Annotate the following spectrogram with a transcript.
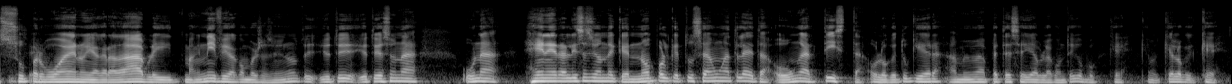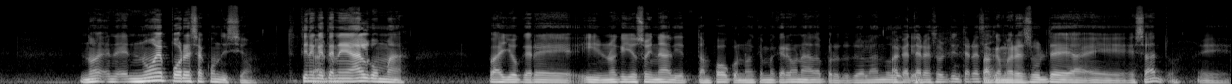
súper buenos y agradables y magnífica conversación. Yo, estoy- yo estoy, yo estoy haciendo una, una generalización de que no porque tú seas un atleta o un artista o lo que tú quieras, a mí me apetece ir a hablar contigo porque ¿qué? ¿Qué, qué es lo que qué? No, eh, no es por esa condición. Tú tienes que tener algo más para yo querer, y no es que yo soy nadie tampoco, no es que me creo nada, pero te estoy hablando para de que, que- te resulte interesante. para que me resulte eh, exacto, eh,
